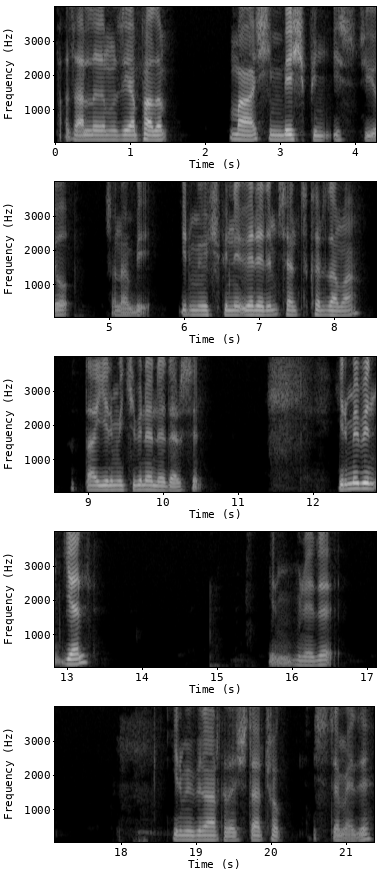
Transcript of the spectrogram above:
Pazarlığımızı yapalım. Maaş 25.000 istiyor. Sana bir 23.000'i verelim. Sen tıkırdama. Hatta 22.000'e ne dersin? 20.000 gel. 20.000'e de 20.000 arkadaşlar çok istemedi.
